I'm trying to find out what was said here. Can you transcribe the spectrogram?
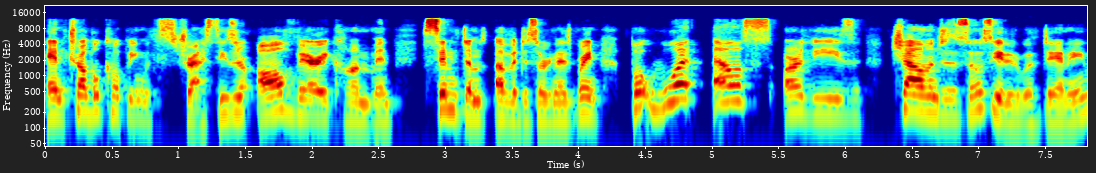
And trouble coping with stress. These are all very common symptoms of a disorganized brain. But what else are these challenges associated with, Danny?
